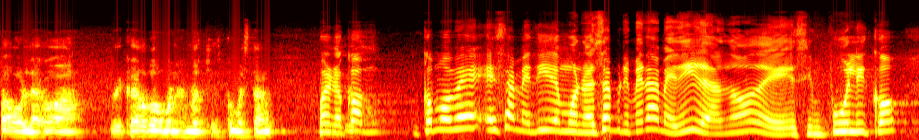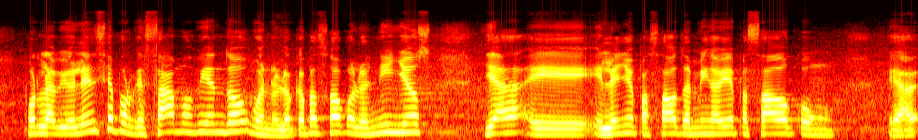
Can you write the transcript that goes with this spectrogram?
Paola Ricardo, buenas noches, ¿cómo están? Bueno, ¿cómo, cómo ve esa medida, bueno, esa primera medida, ¿no? De sin público por la violencia, porque estábamos viendo, bueno, lo que ha pasado con los niños, ya eh, el año pasado también había pasado con, eh, a-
